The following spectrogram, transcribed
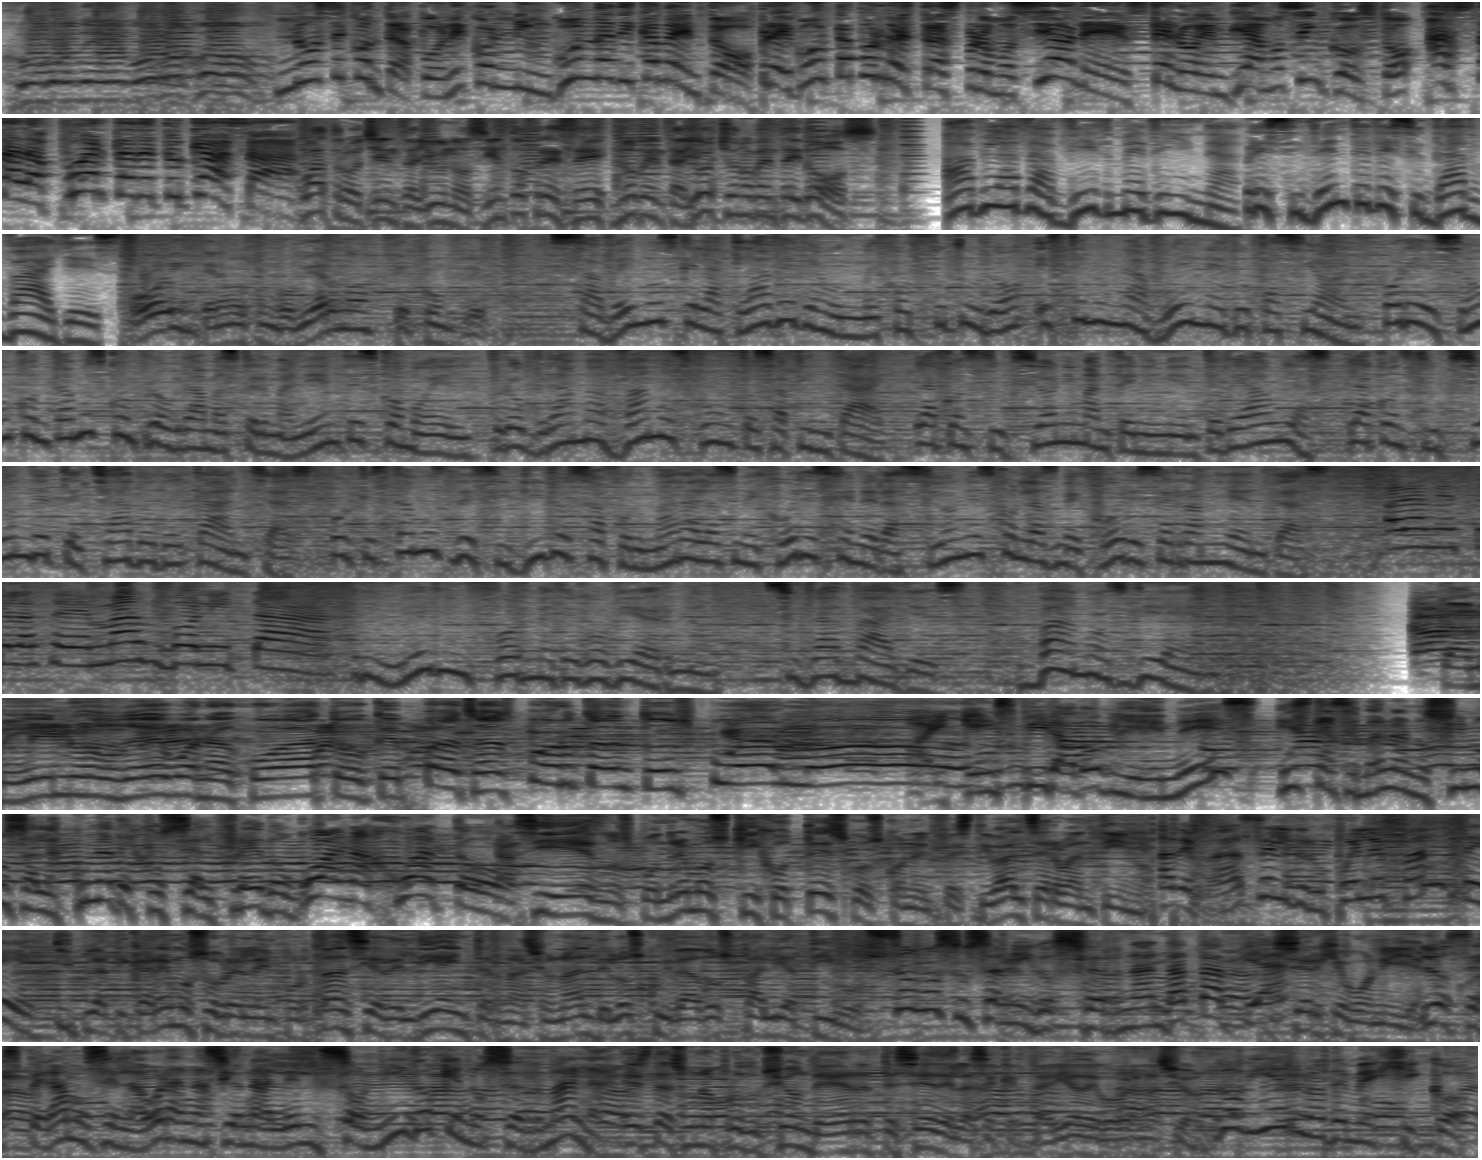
jugo de borojó. No se contrapone con ningún medicamento. Pregunta por nuestras promociones. Te lo enviamos sin costo hasta la puerta de tu casa. 481-113-9892. Habla David Medina, presidente de Ciudad Valles. Hoy tenemos un gobierno que cumple. Sabemos que la clave de un mejor futuro está en una buena educación. Por eso contamos con programas permanentes como el programa Vamos Juntos a Pintar, la construcción y mantenimiento de aulas, la construcción de techado de canchas, porque estamos decididos a formar a las mejores generaciones con las mejores herramientas. Ahora mi escuela se ve más bonita. Primer informe de gobierno. Ciudad Valles. Vamos bien. Caminos de Guanajuato, que pasas por tantos pueblos. ¡Ay, qué inspirado vienes! Esta semana nos fuimos a la cuna de José Alfredo, Guanajuato. Así es, nos pondremos quijotescos con el Festival Cervantino. Además, el Grupo Elefante. Y platicaremos sobre la importancia del Día Internacional de los Cuidados Paliativos. Somos sus amigos Fernanda Tapia y Sergio Bonilla. Los esperamos en la hora nacional, el sonido que nos hermana. Esta es una producción de RTC de la Secretaría de Gobernación. Gobierno de México.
